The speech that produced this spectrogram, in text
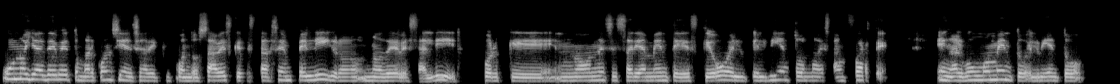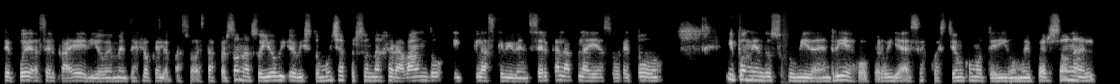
uno ya debe tomar conciencia de que cuando sabes que estás en peligro no debes salir salir, porque no necesariamente es que oh, el, el viento no es tan fuerte. En algún momento el viento te puede hacer caer y obviamente es lo que le pasó a estas personas. O yo he visto muchas personas grabando, y las que viven cerca de la playa sobre todo, y poniendo su vida en riesgo, pero ya esa es cuestión, como te digo, muy personal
